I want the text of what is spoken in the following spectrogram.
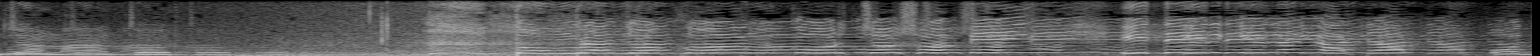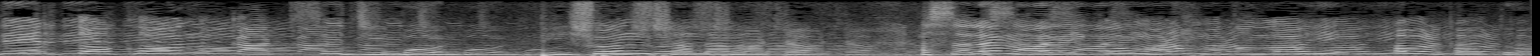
জামা তোর। তোমরা যখন করছ শপিং ঈদের কেনাকাটা ওদের তখন কাটছে জীবন। ভীষণ সাদা মাটা আসসালামু আলাইকুম ওয়া রাহমাতুল্লাহি ওয়া বারাকাতুহু।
